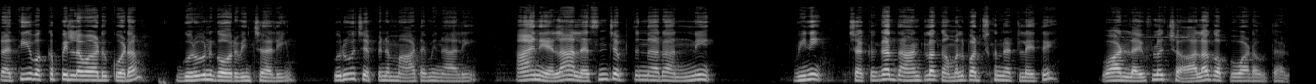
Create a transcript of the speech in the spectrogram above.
ప్రతి ఒక్క పిల్లవాడు కూడా గురువుని గౌరవించాలి గురువు చెప్పిన మాట వినాలి ఆయన ఎలా లెసన్ చెప్తున్నారో అన్నీ విని చక్కగా దాంట్లో అమలుపరుచుకున్నట్లయితే వాడు లైఫ్లో చాలా గొప్పవాడు అవుతాడు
